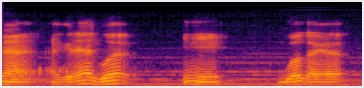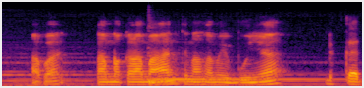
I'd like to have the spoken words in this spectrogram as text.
nah akhirnya gue ini gue kayak apa lama kelamaan kenal sama ibunya. Dekat.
